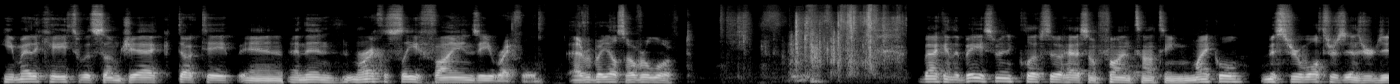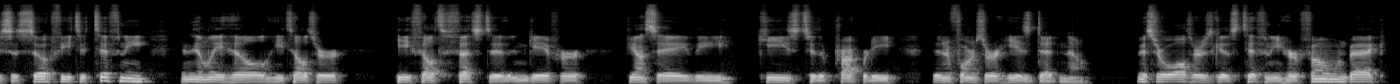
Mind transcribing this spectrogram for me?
He medicates with some jack, duct tape, and and then miraculously finds a rifle. Everybody else overlooked. Back in the basement, Calypso has some fun taunting Michael. Mr. Walters introduces Sophie to Tiffany and Emily Hill. He tells her he felt festive and gave her fiance the keys to the property that informs her he is dead now. Mr. Walters gives Tiffany her phone back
